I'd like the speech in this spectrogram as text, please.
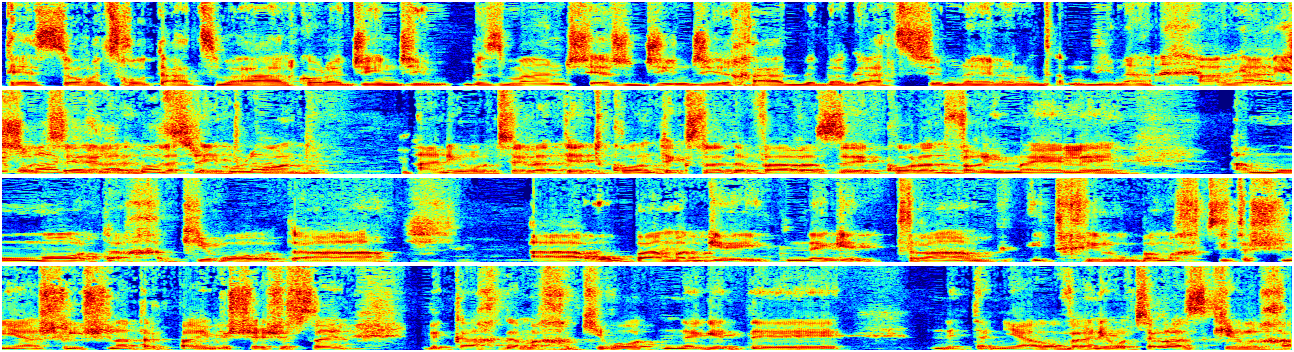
תאסור את זכות ההצבעה על כל הג'ינג'ים, בזמן שיש ג'ינג'י אחד בבג"ץ שמנהל לנו את המדינה. זה הבוס של כולם. אני רוצה לתת קונטקסט לדבר הזה, כל הדברים האלה, המהומות, החקירות, האובמה גייט נגד טראמפ התחילו במחצית השנייה של שנת 2016, וכך גם החקירות נגד uh, נתניהו. ואני רוצה להזכיר לך,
